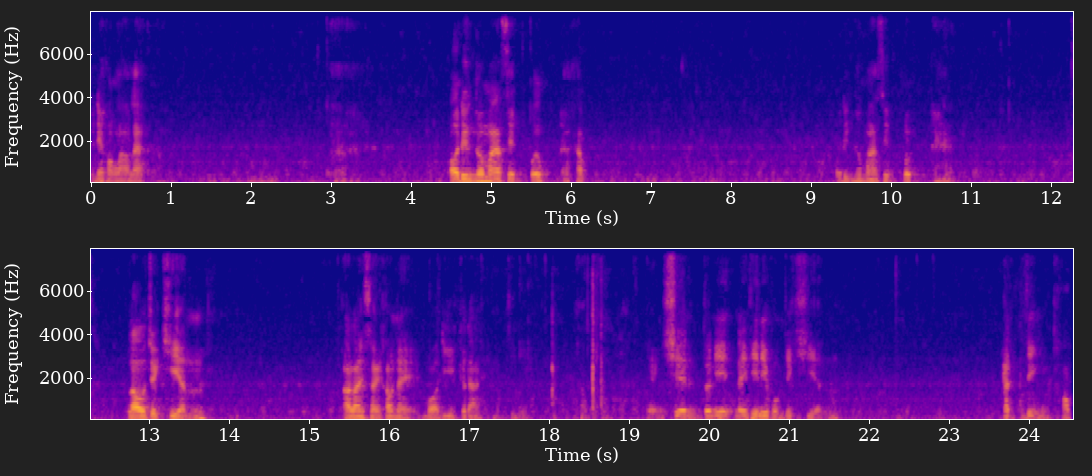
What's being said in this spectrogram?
อันนี้ของเราละพอดึงเข้ามาเสร็จปุ๊บนะครับพอดึงเข้ามาเสร็จปุ๊บนะฮะ เราจะเขียนอะไรใส่เข้าในบอดี้ก็ได้ทีนี้อย่างเช่น ตัวนี้ในที่นี้ผมจะเขียน padding top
